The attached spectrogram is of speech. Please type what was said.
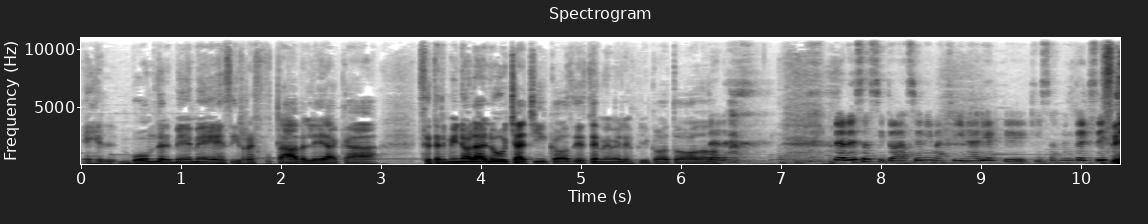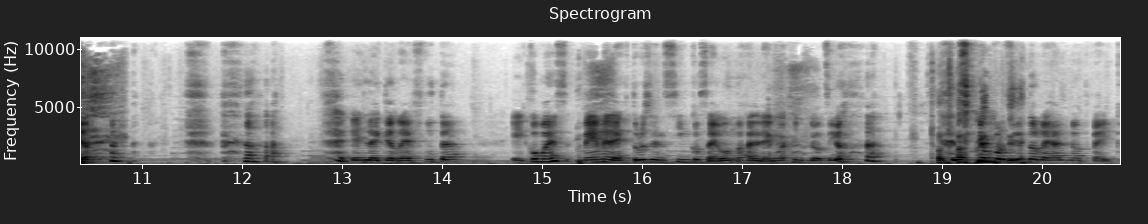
es el boom del meme, es irrefutable acá. Se terminó la lucha, chicos, este meme lo explicó todo. Claro. Claro, esa situación imaginaria que quizás nunca existió. es la que refuta. eh, ¿Cómo es? Meme destruye en 5 segundos al lenguaje inclusivo. 100% real, not fake.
